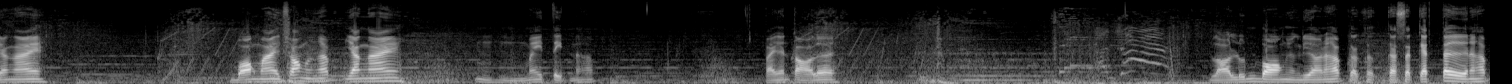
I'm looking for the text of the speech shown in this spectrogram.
ยังไง บองมาอีกช่องหนึ่งครับ ยังไง ไม่ติดนะครับ ไปกันต่อเลย รอลุ้นบองอย่างเดียวนะครับ กับกับกับสเก็ตเตอร์นะครับ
